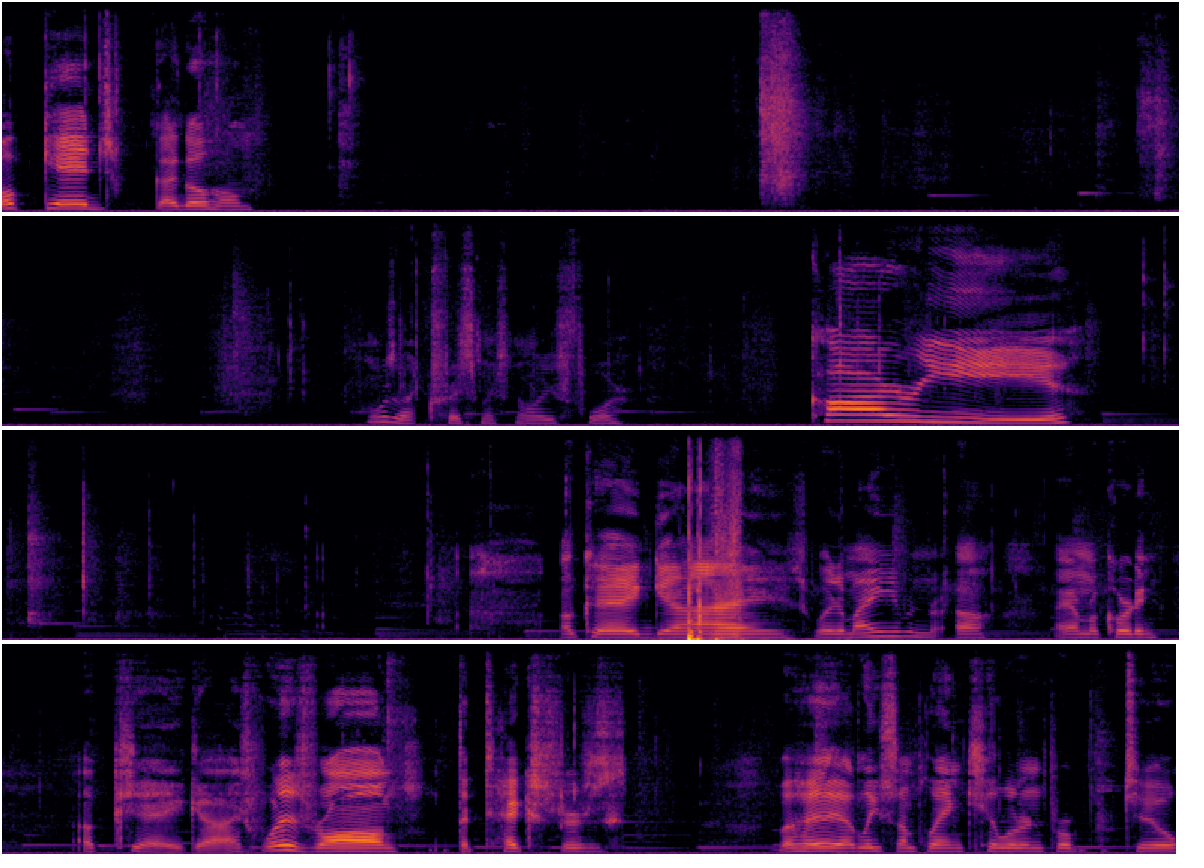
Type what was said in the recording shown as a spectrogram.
Oh, kids, gotta go home. What was that Christmas noise for? Kari! Okay, guys. Wait, am I even... Oh, I am recording. Okay, guys. What is wrong with the textures? But hey, at least I'm playing Killer in Purple 2.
